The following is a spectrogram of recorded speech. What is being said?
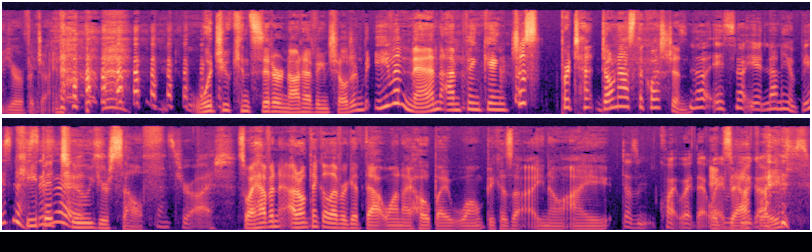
your vagina. Would you consider not having children? But even then i'm thinking just pretend don't ask the question No, it's not your, none of your business. keep is it to yourself That's right. so i haven't i don't think i'll ever get that one i hope i won't because i you know i Doesn't quite work that way. exactly With you guys.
